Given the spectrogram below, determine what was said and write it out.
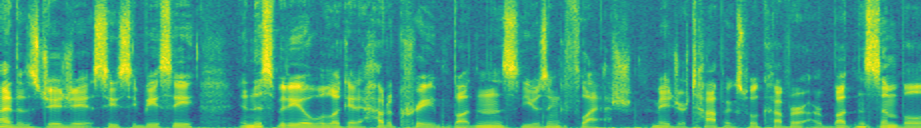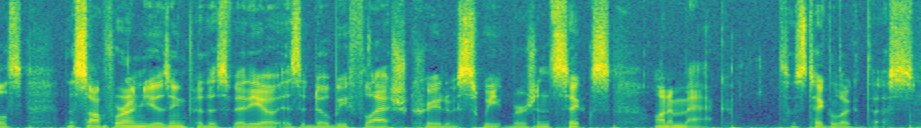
Hi, this is JJ at CCBC. In this video we'll look at how to create buttons using Flash. Major topics we'll cover are button symbols. The software I'm using for this video is Adobe Flash Creative Suite version 6 on a Mac. So let's take a look at this.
